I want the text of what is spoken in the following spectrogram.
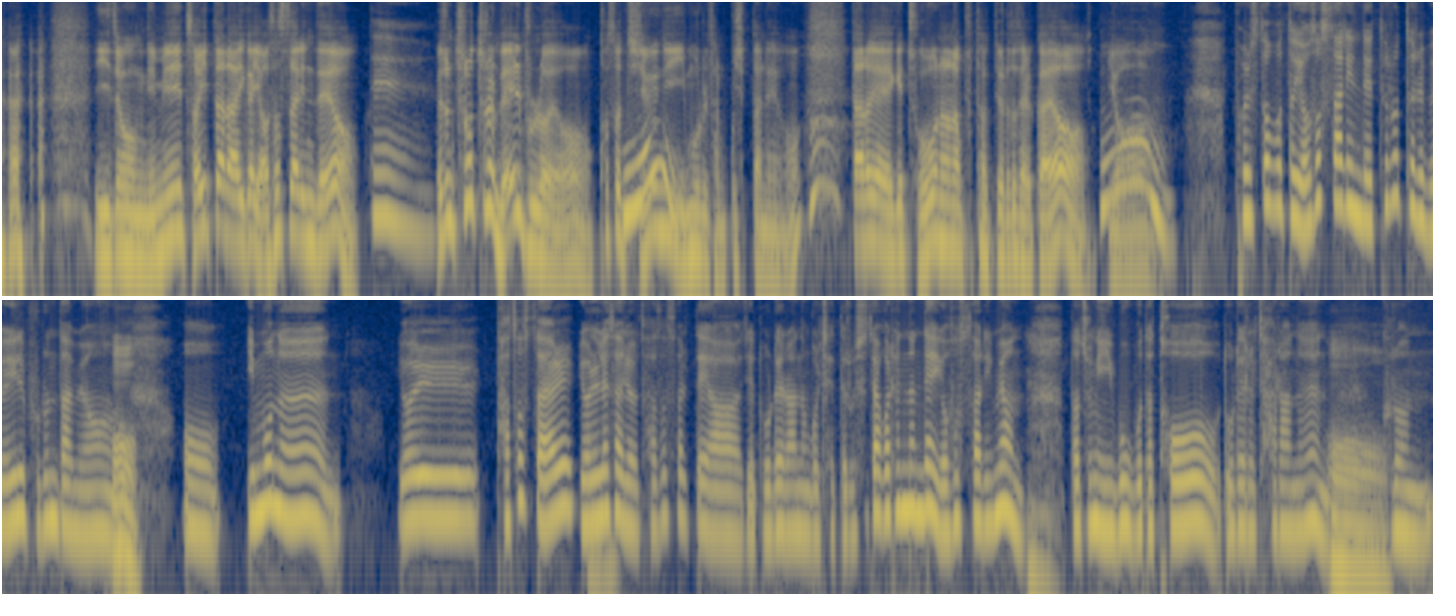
이정욱님이 저희 딸 아이가 여섯 살인데요. 네. 요즘 트로트를 매일 불러요. 커서 오. 지은이 이모를 닮고 싶다네요. 딸에게 조언 하나 부탁드려도 될까요? 야. 벌써부터 여섯 살인데 트로트를 매일 부른다면 어, 어 이모는 열다섯 살, 열네 살, 열다섯 살 때야 이제 노래라는 걸 제대로 시작을 했는데 여섯 살이면 음. 나중에 이모보다 더 노래를 잘하는 어. 그런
